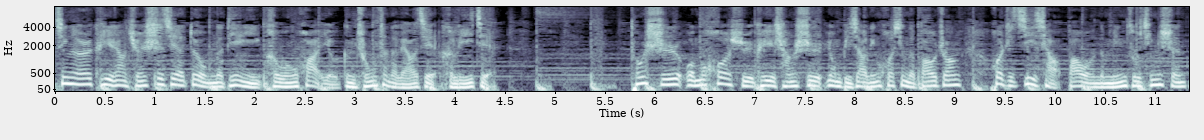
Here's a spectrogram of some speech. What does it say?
进而可以让全世界对我们的电影和文化有更充分的了解和理解。同时，我们或许可以尝试用比较灵活性的包装或者技巧，把我们的民族精神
